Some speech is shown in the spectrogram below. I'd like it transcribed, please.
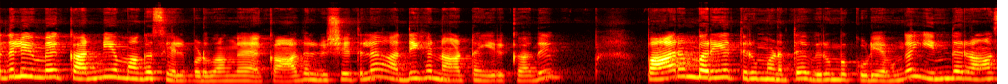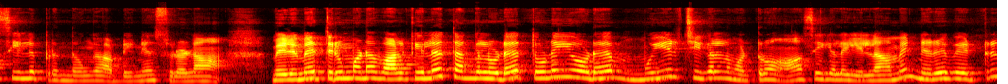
எதுலேயுமே கண்ணியமாக செயல்படுவாங்க. காதல் விஷயத்தில் அதிக நாட்டம் இருக்காது. பாரம்பரிய திருமணத்தை விரும்பக்கூடியவங்க இந்த ராசியில் பிறந்தவங்க அப்படின்னு சொல்லலாம். மேலுமே திருமண வாழ்க்கையில் தங்களோட துணையோட முயற்சிகள் மற்றும் ஆசைகளை எல்லாமே நிறைவேற்று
